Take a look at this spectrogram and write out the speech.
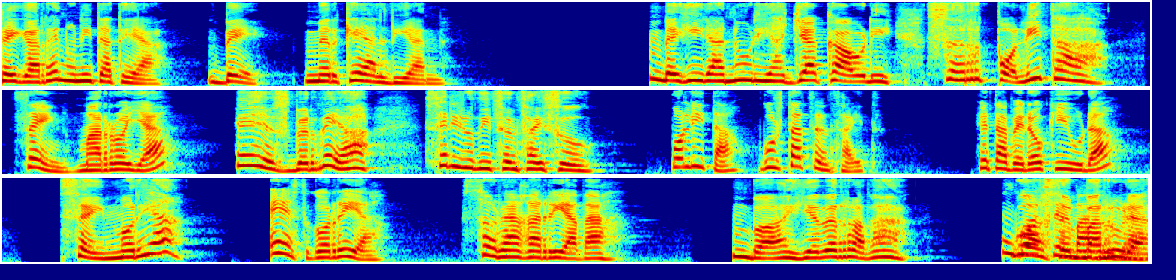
Zeigarren unitatea. B. Merkealdian. Begira Nuria jaka hori, zer polita! Zein, marroia? Ez, berdea, zer iruditzen zaizu? Polita, gustatzen zait. Eta beroki ura? Zein morea? Ez, gorria. Zoragarria da. Bai, ederra da. Goazen barrura. barrura.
